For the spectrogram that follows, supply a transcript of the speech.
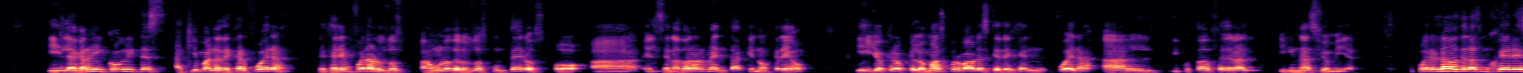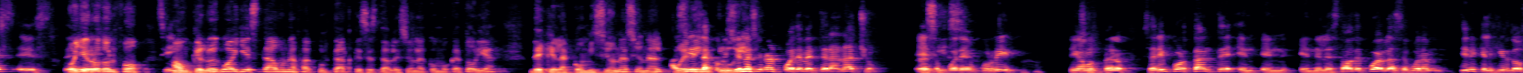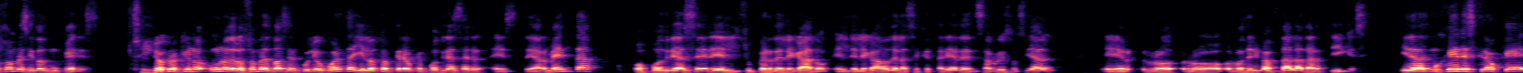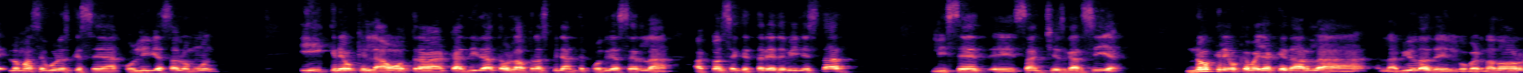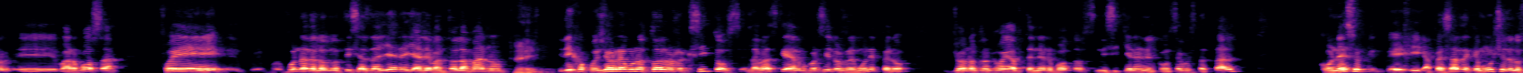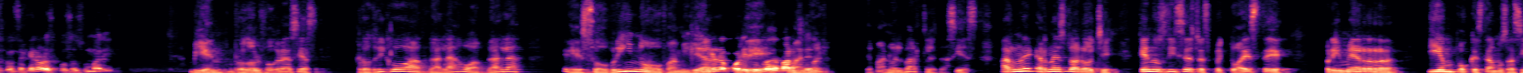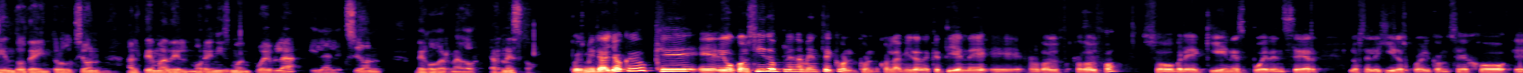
Y la gran incógnita es a quién van a dejar fuera. Dejarían fuera a, los dos, a uno de los dos punteros o a el senador Armenta, que no creo, y yo creo que lo más probable es que dejen fuera al diputado federal Ignacio Mier. Por el lado de las mujeres. Este, Oye, Rodolfo, sí. aunque luego ahí está una facultad que se estableció en la convocatoria de que la Comisión Nacional puede. Así es, la Comisión Nacional puede meter a Nacho. Eso puede ocurrir digamos, sí. pero sería importante en, en, en, el estado de Puebla, seguramente, tiene que elegir dos hombres y dos mujeres. Sí. Yo creo que uno, uno, de los hombres va a ser Julio Huerta y el otro creo que podría ser este, Armenta o podría ser el superdelegado, el delegado de la Secretaría de Desarrollo Social, eh, Ro, Ro, Rodrigo Abdala de Artigues. Y de las mujeres creo que lo más seguro es que sea Olivia Salomón y creo que la otra candidata o la otra aspirante podría ser la actual secretaria de Bienestar, Lisette eh, Sánchez García. No creo que vaya a quedar la, la viuda del gobernador eh, Barbosa. Fue, fue, una de las noticias de ayer. Ella levantó la mano sí. y dijo: Pues yo reúno todos los requisitos. La verdad es que a lo mejor sí los reúne, pero yo no creo que vaya a obtener votos, ni siquiera en el Consejo Estatal, con eso, a pesar de que muchos de los consejeros los puso su marido. Bien, Rodolfo, gracias. Rodrigo Abdalá o Abdala, eh, sobrino o familiar político de, Manuel, de Manuel Bartlett, así es. Ernesto Aroche, ¿qué nos dices respecto a este primer tiempo que estamos haciendo de introducción al tema del morenismo en Puebla y la elección de gobernador? Ernesto. Pues mira, yo creo que, eh, digo, coincido plenamente con, la mirada que tiene eh, Rodolfo, sobre quiénes pueden ser los elegidos por el Consejo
